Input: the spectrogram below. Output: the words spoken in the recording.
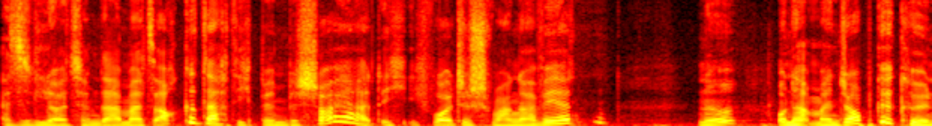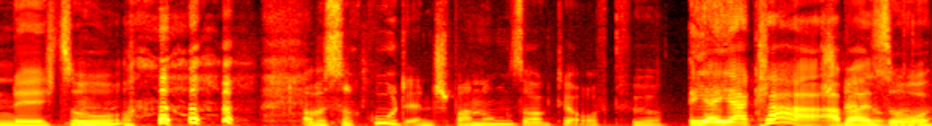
also die Leute haben damals auch gedacht, ich bin bescheuert, ich, ich wollte schwanger werden, ne, und habe meinen Job gekündigt, so. Aber ist doch gut. Entspannung sorgt ja oft für. Ja, ja, klar, aber so,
